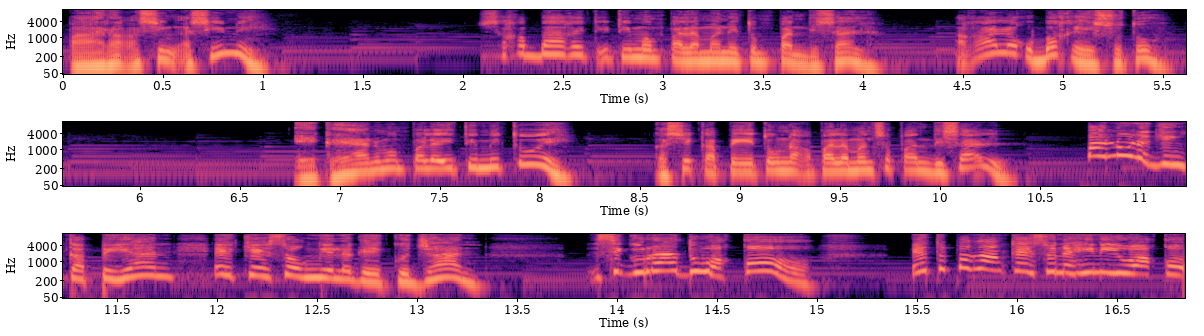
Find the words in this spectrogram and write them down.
Para kasing asin eh. Saka bakit itim ang palaman nitong pandesal? Akala ko ba keso to? Eh kaya naman pala itim ito eh. Kasi kape itong nakapalaman sa pandesal. Paano naging kape yan? Eh keso ang nilagay ko dyan. Sigurado ako. Ito pa nga ang keso na hiniwa ko.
